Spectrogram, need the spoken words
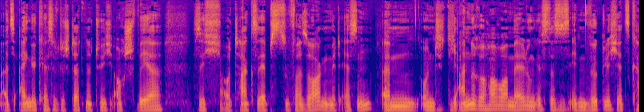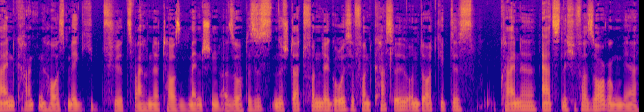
als eingekesselte Stadt natürlich auch schwer, sich autark selbst zu versorgen mit Essen. Ähm, und die andere Horrormeldung ist, dass es eben wirklich jetzt kein Krankenhaus mehr gibt für 200.000 Menschen. Also das ist eine Stadt von der Größe von Kassel und dort gibt es keine ärztliche Versorgung mehr.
